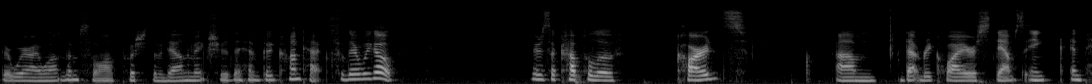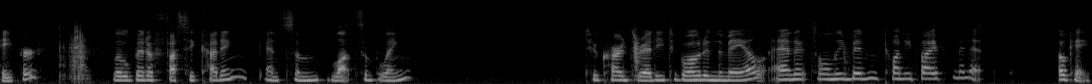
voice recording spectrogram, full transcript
they're where I want them, so I'll push them down to make sure they have good contact. So there we go. There's a couple of cards um, that require stamps, ink, and paper. A little bit of fussy cutting and some lots of bling two cards ready to go out in the mail, and it's only been 25 minutes. Okay,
